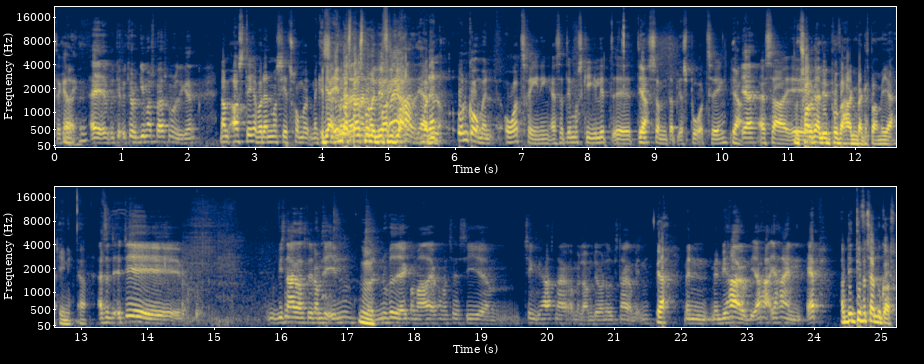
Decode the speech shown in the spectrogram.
Det kan jeg ikke. Øh, kan, kan du give mig spørgsmålet igen? Nå, men også det her, hvordan måske, jeg tror, man man kan Jeg sige, ændrer hvordan, spørgsmålet lidt, fordi vi har- ja, hvordan undgår man overtræning? Altså, det er måske lidt øh, det, Ja. ja. som der bliver spurgt til, ikke? Ja. Ja. Altså, øh, Nu tolker jeg lidt på, hvad Hagenberg spørger, men ja, enig. Ja. Altså det, det vi snakker også lidt om det inden, Mm. så nu ved jeg ikke, hvor meget jeg kommer til at sige um, ting, vi har snakket om, eller om det var noget, vi snakker om inden. ja. Men, men vi har jo, jeg har, jeg har en app. Og det, det fortalte du godt.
